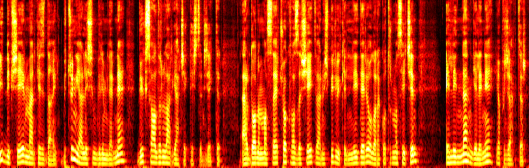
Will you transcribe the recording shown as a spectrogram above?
İdlib şehir merkezi dahil bütün yerleşim birimlerine büyük saldırılar gerçekleştirecektir. Erdoğan'ın masaya çok fazla şehit vermiş bir ülkenin lideri olarak oturması için elinden geleni yapacaktır.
